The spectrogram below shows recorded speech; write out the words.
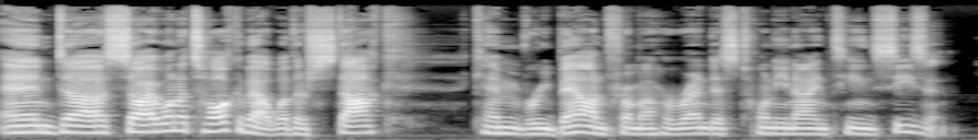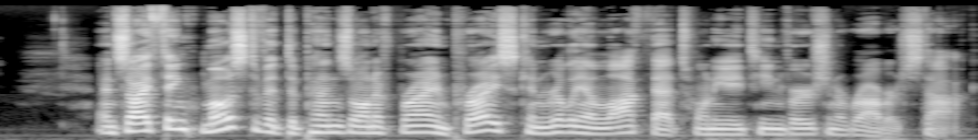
And uh, so I want to talk about whether stock can rebound from a horrendous 2019 season. And so I think most of it depends on if Bryan Price can really unlock that 2018 version of Robert Stock.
